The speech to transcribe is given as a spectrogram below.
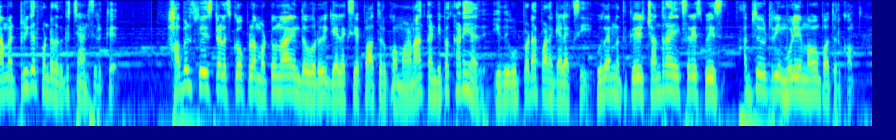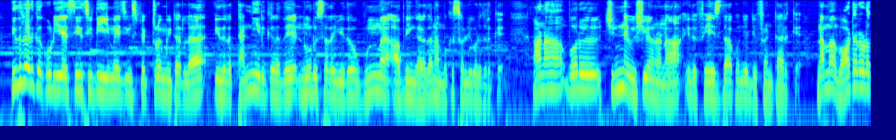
நம்ம ட்ரிகர் பண்ணுறதுக்கு சான்ஸ் இருக்குது ஹபிள் ஸ்பேஸ் டெலஸ்கோப்பில் மட்டும்தான் இந்த ஒரு கேலக்ஸியை பார்த்துருக்கோமானா கண்டிப்பாக கிடையாது. இது உட்பட பல கேலக்ஸி உதாரணத்துக்கு சந்திரா எக்ஸ்ரே ஸ்பேஸ் அப்சர்வேட்டரி மூலியமாகவும் பார்த்துருக்கோம். இதில் இருக்கக்கூடிய சிசிடி இமேஜிங் ஸ்பெக்ட்ரோமீட்டரில் இதில் தண்ணி இருக்கிறது நூறு சதவீதம் உண்மை அப்படிங்கிறத நமக்கு சொல்லி கொடுத்துருக்கு. ஆனால் ஒரு சின்ன விஷயம் என்னென்னா இது ஃபேஸ் தான் கொஞ்சம் டிஃப்ரெண்ட்டாக இருக்குது நம்ம வாட்டரோட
